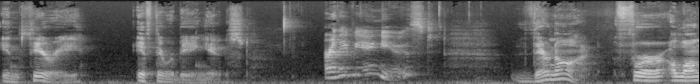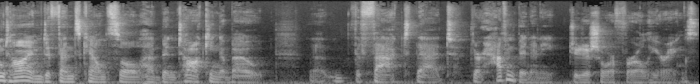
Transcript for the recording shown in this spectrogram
in theory, if they were being used. Are they being used? They're not. For a long time, defense counsel have been talking about uh, the fact that there haven't been any judicial referral hearings.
